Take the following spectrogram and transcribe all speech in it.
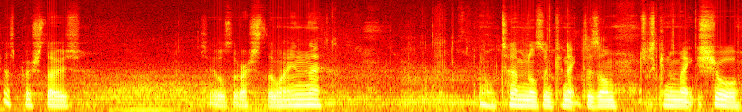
Just push those seals the rest of the way in there. All terminals and connectors on. Just going to make sure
